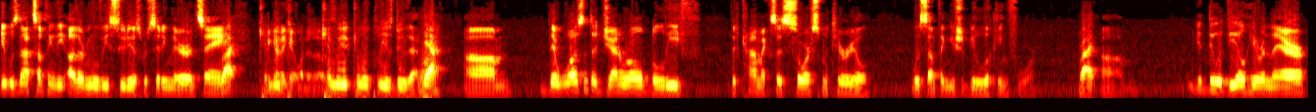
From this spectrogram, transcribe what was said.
it was not something the other movie studios were sitting there and saying, right "Can You we got to get one of those. can we can we please do that?" yeah Um, there wasn't a general belief that comics as source material was something you should be looking for. right Um, you do a deal here and there,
